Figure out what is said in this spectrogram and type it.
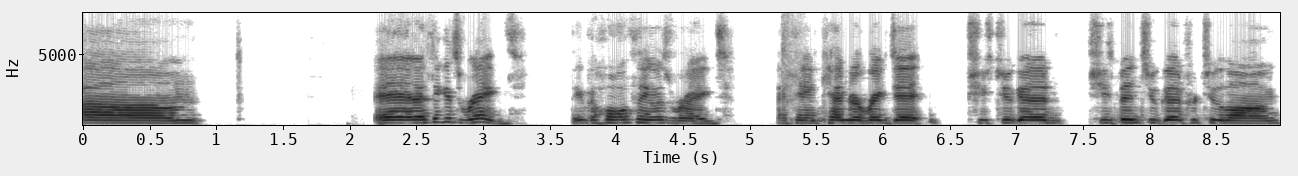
Um, and I think it's rigged. I think the whole thing was rigged. I think Kendra rigged it. She's too good. She's been too good for too long.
